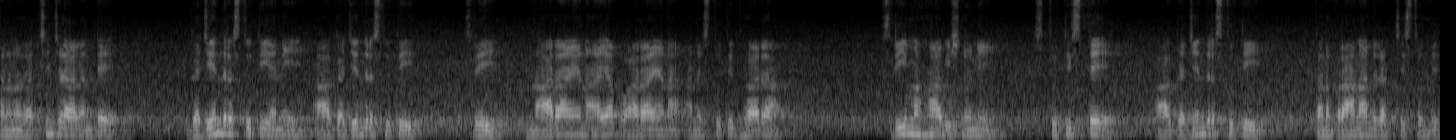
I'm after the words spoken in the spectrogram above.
తనను రక్షించడాలంటే గజేంద్ర స్థుతి అని ఆ గజేంద్ర స్థుతి శ్రీ నారాయణాయ పారాయణ అనే స్థుతి ద్వారా శ్రీ మహావిష్ణుని స్థుతిస్తే ఆ గజేంద్ర స్థుతి తన ప్రాణాన్ని రక్షిస్తుంది.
